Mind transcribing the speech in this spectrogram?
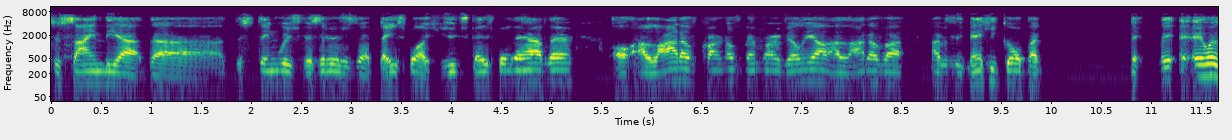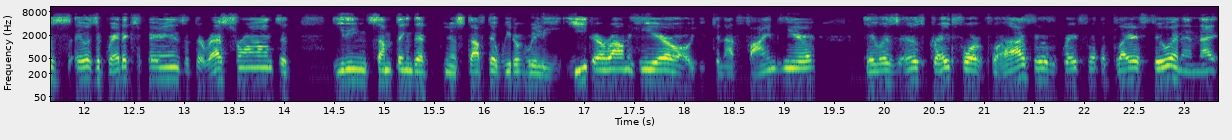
to sign the uh, the distinguished visitors of baseball, a huge baseball they have there. A lot of Cardinals memorabilia, a lot of uh, obviously Mexico, but it, it, was it was a great experience at the restaurants and eating something that you know stuff that we don't really eat around here or you cannot find here. It was it was great for for us. It was great for the players too, and and I.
